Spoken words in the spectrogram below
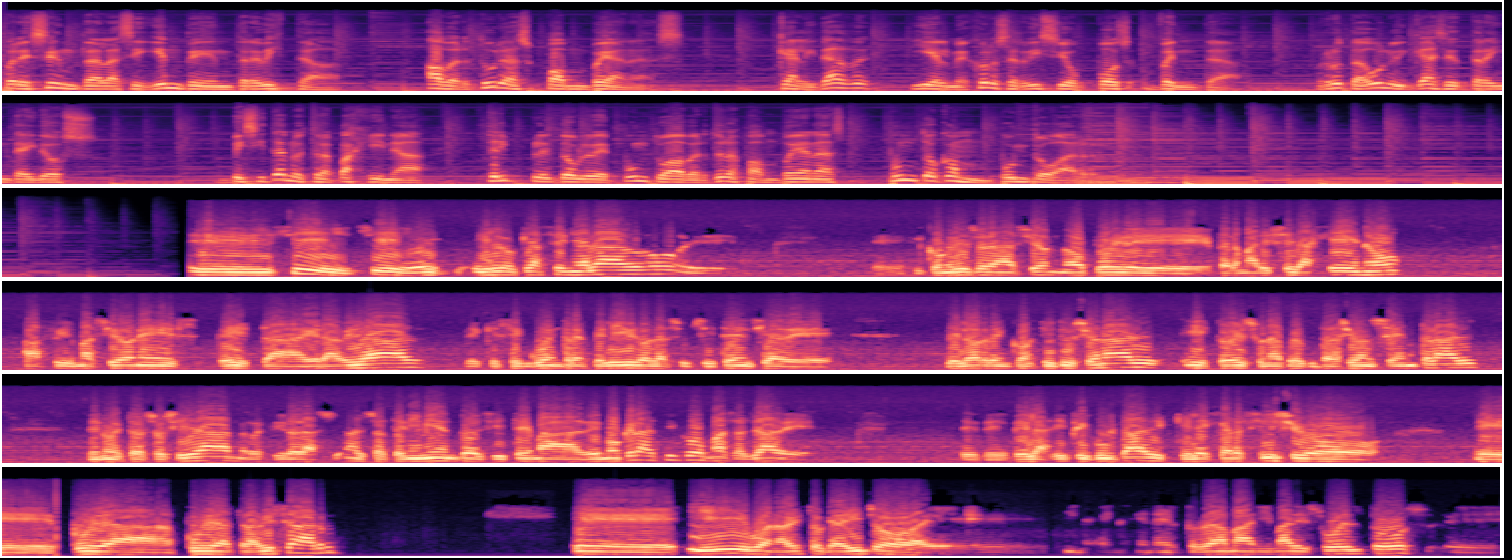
presenta la siguiente entrevista. Aberturas Pampeanas. Calidad y el mejor servicio postventa. Ruta 1 y calle 32. Visita nuestra página www.aberturaspampeanas.com.ar. Eh, sí, sí, es, lo que ha señalado. eh, eh, el Congreso de la Nación no puede permanecer ajeno afirmaciones de esta gravedad, de que se encuentra en peligro la subsistencia de, del orden constitucional. Esto es una preocupación central de nuestra sociedad, me refiero al sostenimiento del sistema democrático, más allá de- de las dificultades que el ejercicio eh, pueda, pueda atravesar. Eh, y bueno, esto que ha dicho eh, en, en el programa Animales Sueltos, eh,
